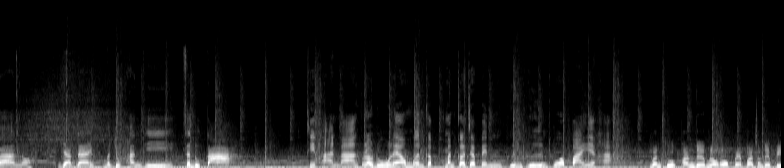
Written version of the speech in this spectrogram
บ้านๆเนาะอยากได้บรรจุภัณฑ์ที่สะดุดตา ที่ผ่านมาเราดูแล้วเหมือนกับมันก็จะเป็นพื้นพื้นๆทั่วไปอะค่ะบรรจุภัณฑ์เดิมเราออกแบบมาตั้งแต่ปี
